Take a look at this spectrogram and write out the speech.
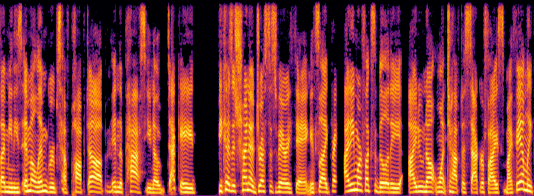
I mean, these MLM groups have popped up mm-hmm. in the past, you know, decade because it's trying to address this very thing. It's like, right. I need more flexibility. I do not want to have to sacrifice my family,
